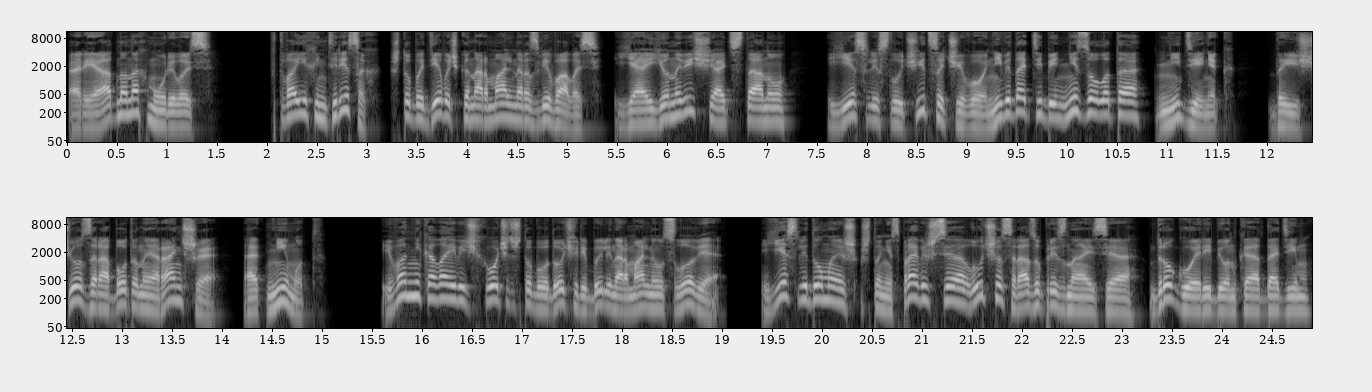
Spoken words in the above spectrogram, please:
Ариадна нахмурилась. В твоих интересах, чтобы девочка нормально развивалась. Я ее навещать стану. Если случится чего, не видать тебе ни золота, ни денег. Да еще заработанное раньше отнимут. Иван Николаевич хочет, чтобы у дочери были нормальные условия. Если думаешь, что не справишься, лучше сразу признайся. Другой ребенка отдадим.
